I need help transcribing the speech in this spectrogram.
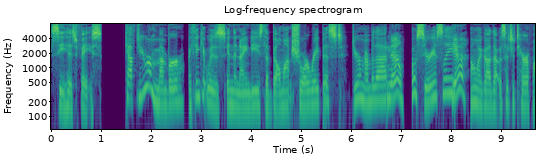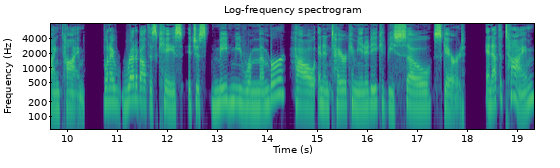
see his face. Kath, do you remember? I think it was in the 90s, the Belmont Shore rapist. Do you remember that? No. Oh, seriously? Yeah. Oh my God, that was such a terrifying time. when I read about this case, it just made me remember how an entire community could be so scared. And at the time,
